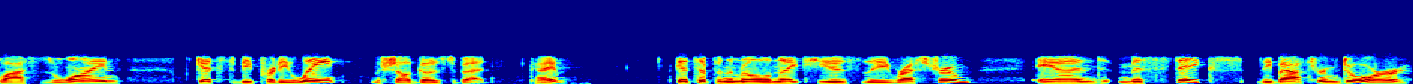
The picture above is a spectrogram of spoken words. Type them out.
glasses of wine. Gets to be pretty late. Michelle goes to bed. Okay, gets up in the middle of the night to use the restroom and mistakes the bathroom door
